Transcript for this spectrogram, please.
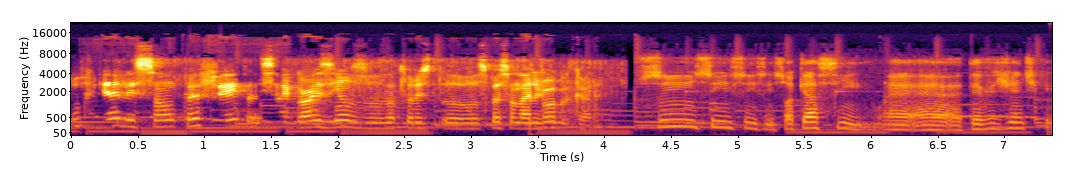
Porque eles são perfeitos, eles são iguaizinhos os atores dos personagens do jogo, cara. Sim, sim, sim, sim. Só que assim, é, é, teve gente que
